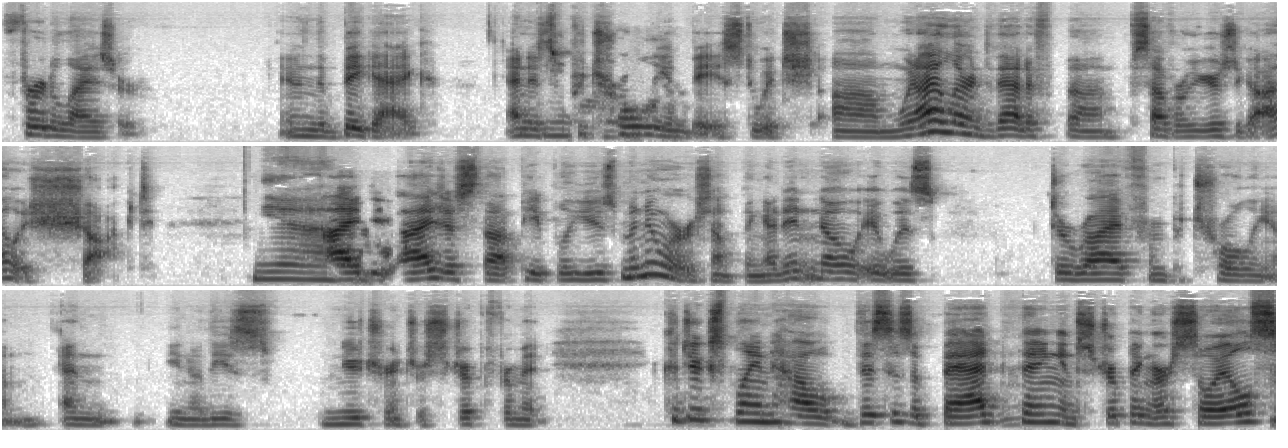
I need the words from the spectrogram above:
fertilizer in the big ag, and it's yeah. petroleum based, which um, when I learned that um, several years ago, I was shocked. Yeah. I, did, I just thought people use manure or something. I didn't know it was derived from petroleum and, you know, these nutrients are stripped from it. Could you explain how this is a bad thing in stripping our soils?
